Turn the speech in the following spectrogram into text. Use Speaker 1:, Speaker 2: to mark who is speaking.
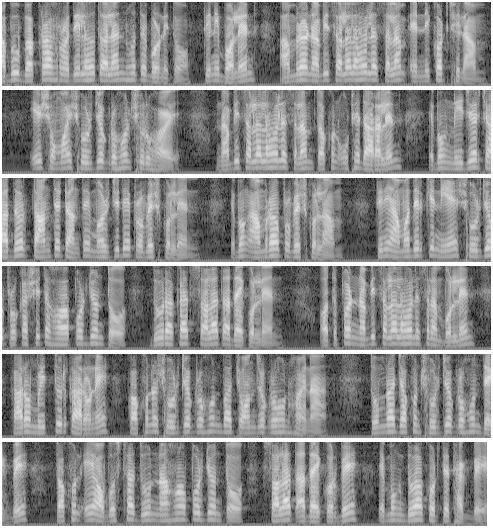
Speaker 1: আবু বকরাহ রদিল্লাহ তাল্লাহ্ন হতে বর্ণিত। তিনি বলেন, আমরা নবী সাল্লাহ সাল্লাম এর নিকট ছিলাম। এ সময় সূর্যগ্রহণ শুরু হয়। নাবি সাল্লাহ সাল্লাম তখন উঠে দাঁড়ালেন এবং নিজের চাদর টানতে টানতে মসজিদে প্রবেশ করলেন এবং আমরাও প্রবেশ করলাম। তিনি আমাদেরকে নিয়ে সূর্য প্রকাশিত হওয়া পর্যন্ত দুরাকাত সালাত আদায় করলেন। অতপর নবী সাল্লাহ সাল্লাম বললেন, কারও মৃত্যুর কারণে কখনও সূর্যগ্রহণ বা চন্দ্রগ্রহণ হয় না। তোমরা যখন সূর্যগ্রহণ দেখবে, তখন এ অবস্থা দূর না হওয়া পর্যন্ত সলাৎ আদায় করবে এবং দোয়া করতে থাকবে।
